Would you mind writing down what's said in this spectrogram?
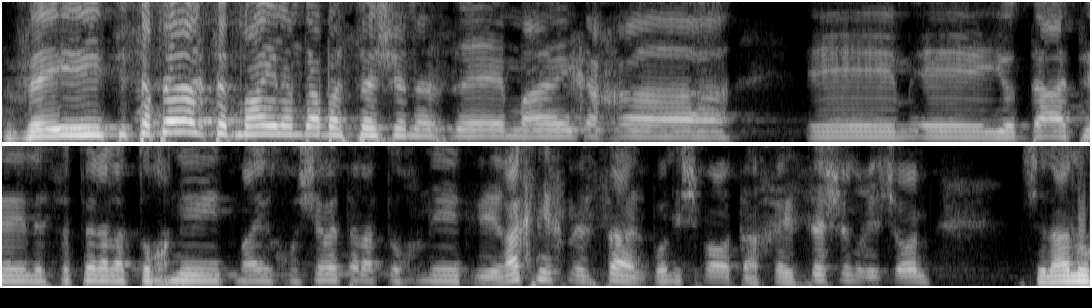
והיא תספר קצת מה היא למדה בסשן הזה, מה היא ככה אה, אה, יודעת אה, לספר על התוכנית, מה היא חושבת על התוכנית, והיא רק נכנסה, אז בואו נשמע אותה אחרי סשן ראשון שלנו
